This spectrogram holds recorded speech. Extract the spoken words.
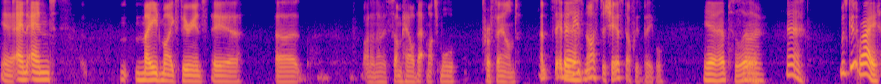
Yeah, and and made my experience there, uh, I don't know, somehow that much more profound. And Yeah. it is nice to share stuff with people. Yeah, absolutely. So yeah, it was good. Great.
